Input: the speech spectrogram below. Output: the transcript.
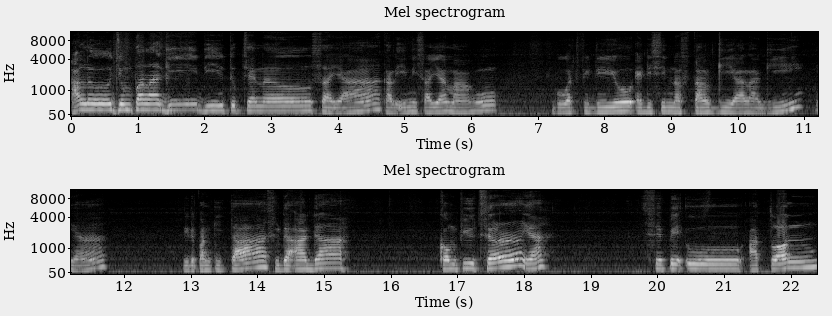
Halo, jumpa lagi di YouTube channel saya. Kali ini saya mau buat video edisi nostalgia lagi ya. Di depan kita sudah ada komputer ya. CPU Athlon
